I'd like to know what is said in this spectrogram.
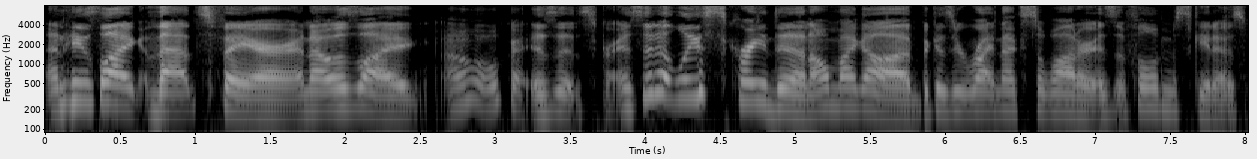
And he's like, "That's fair." And I was like, "Oh, okay. Is it is it at least screened in? Oh my god, because you're right next to water. Is it full of mosquitoes?"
